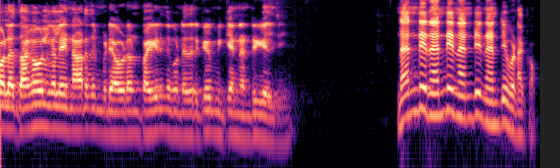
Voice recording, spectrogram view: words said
பல தகவல்களை நாரத மீடியாவுடன் பகிர்ந்து கொண்டதற்கு மிக்க நன்றிகள் ஜி நன்றி நன்றி நன்றி நன்றி வணக்கம்.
